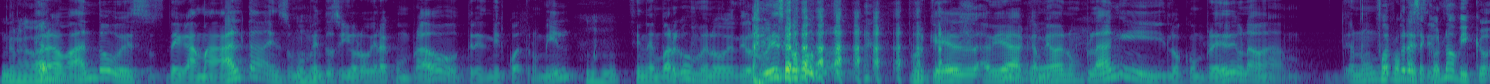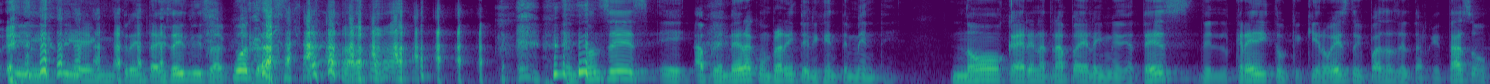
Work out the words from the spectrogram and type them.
grabando, es de gama alta. En su momento, si yo lo hubiera comprado, 3 mil, 4 mil. Sin embargo, me lo vendió Luis porque él había cambiado en un plan y lo compré de una en un forma más económico. Y, y en 36 bisacuotas. Entonces, eh, aprender a comprar inteligentemente no caer en la trampa de la inmediatez, del crédito, que quiero esto y pasas el tarjetazo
